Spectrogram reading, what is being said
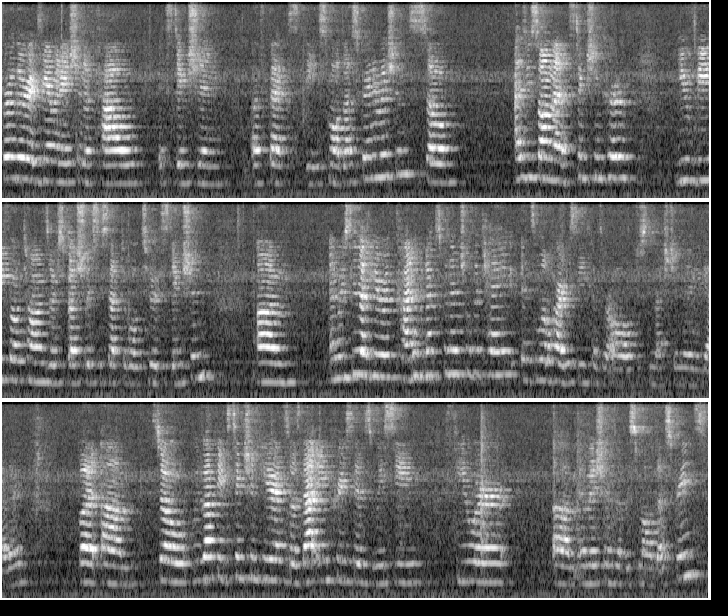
further examination of how extinction affects the small dust grain emissions. So as you saw in that extinction curve, UV photons are especially susceptible to extinction. Um, and we see that here with kind of an exponential decay. It's a little hard to see because they're all just meshed in there together. But um, so we've got the extinction here, and so as that increases, we see fewer um, emissions of the small dust grains,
